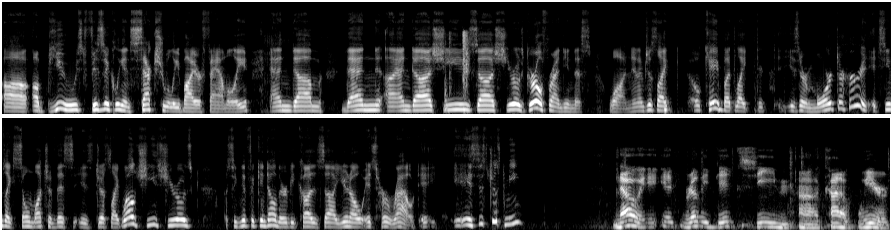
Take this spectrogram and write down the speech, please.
uh, abused physically and sexually by her family. And um, then and uh, she's uh, shiro's girlfriend in this one. And i'm just like okay but like is there more to her? It, it seems like so much of this is just like well she's shiro's significant other because uh, you know it's her route. I- is this just me? No, it, it really did seem uh, kind of weird.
